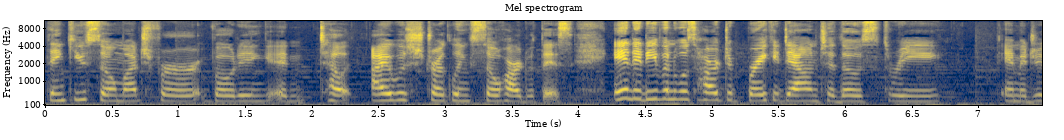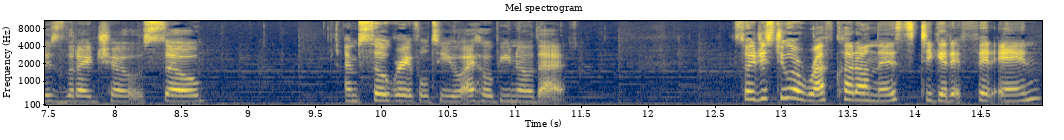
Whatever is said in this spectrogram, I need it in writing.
thank you so much for voting and tell I was struggling so hard with this. And it even was hard to break it down to those three images that I chose. So I'm so grateful to you. I hope you know that. So I just do a rough cut on this to get it fit in,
